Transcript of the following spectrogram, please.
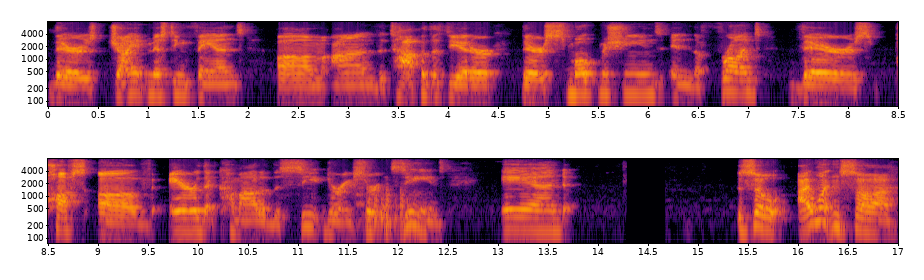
There's giant misting fans um, on the top of the theater. There's smoke machines in the front. There's puffs of air that come out of the seat during certain scenes. And So I went and saw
